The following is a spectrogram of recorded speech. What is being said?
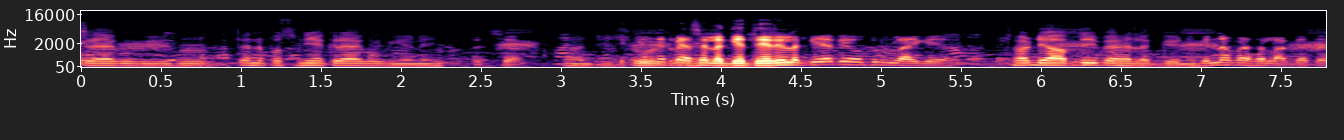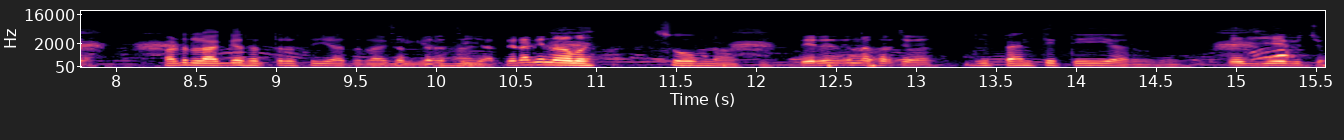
ਕ੍ਰੈਕ ਹੋ ਗਈ ਹੈ। ਤਿੰਨ ਪਸਲੀਆਂ ਕ੍ਰੈਕ ਹੋ ਗਈਆਂ ਨੇ। ਅੱਛਾ। ਹਾਂਜੀ ਤੇ ਕਿੰਨੇ ਪੈਸੇ ਲੱਗੇ? ਤੇਰੇ ਲੱਗੇ ਆ ਕਿ ਉਧਰੋਂ ਲਾਏ ਗਏ ਆ? ਸਾਡੇ ਆਪ ਦੇ ਹੀ ਪੈਸੇ ਲੱਗੇ ਨੇ। ਕਿੰਨਾ ਪੈਸਾ ਲੱਗ ਤੇਰਾ? ਸਾਡੇ ਲੱਗ ਗਿਆ 70 80 ਹਜ਼ਾਰ ਤਾਂ ਲੱਗ ਹੀ ਗਿਆ 80000 ਤੇਰਾ ਕੀ ਨਾਮ ਹੈ ਸੋਮਨਾਥ ਜੀ ਤੇਰੇ ਕਿੰਨਾ ਖਰਚਾ ਹੋਇਆ ਜੀ 35 30 ਹਜ਼ਾਰ ਹੋ ਗਿਆ ਜੀ ਤੇ ਜੇ ਵਿੱਚੋਂ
